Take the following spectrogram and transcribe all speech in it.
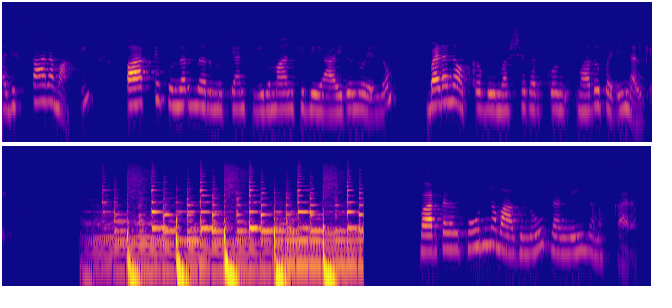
അടിസ്ഥാനമാക്കി പാർട്ടി പുനർനിർമ്മിക്കാൻ തീരുമാനിക്കുകയായിരുന്നു എന്നും ബഡനോക്ക് വിമർശകർക്ക് മറുപടി നൽകി. വാർത്തകൾ പൂർണമാകുന്നു. നന്ദി നമസ്കാരം.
